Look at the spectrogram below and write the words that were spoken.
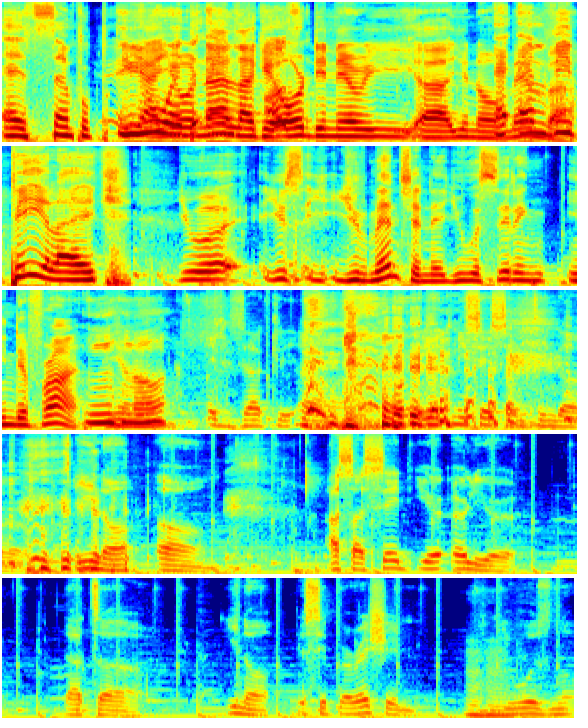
a simple p- yeah, you were were the not M- like an ordinary, uh, you know, a member. mvp like You were you you mentioned that you were sitting in the front. You Mhm. know, Exactly. Uh, okay, let me say something. Uh, you know, um, as I said here earlier, that uh, you know the separation it was not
